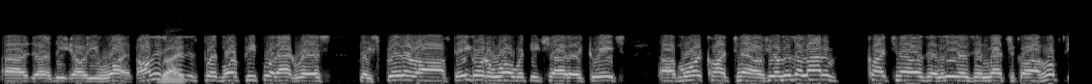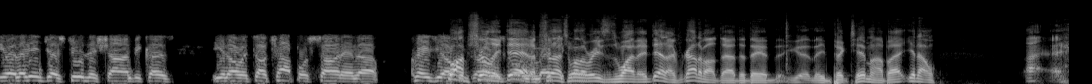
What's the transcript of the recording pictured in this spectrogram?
uh, the, the, uh, you want. All this Right. does is put more people at risk. They splinter off. They go to war with each other. It creates uh, more cartels. You know, there's a lot of cartels and leaders in Mexico. I hope you know they didn't just do this, Sean, because you know it's El Chapo's son and uh, crazy. Well, Uncle I'm sure they is going did. to I'm sure that's one of the reasons why they did. I forgot about that. That they had they picked him up. I, you know, I,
